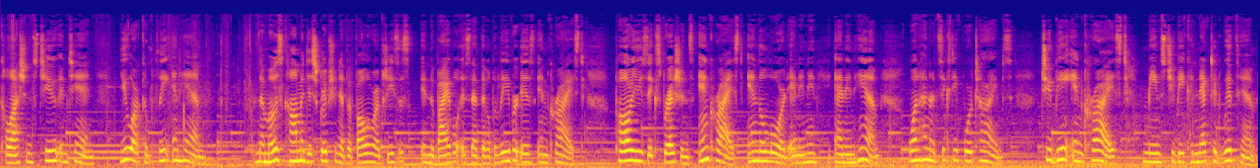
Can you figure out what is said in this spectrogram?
Colossians 2 and 10. You are complete in him. The most common description of a follower of Jesus in the Bible is that the believer is in Christ. Paul used expressions in Christ, in the Lord, and in, and in Him 164 times. To be in Christ means to be connected with Him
